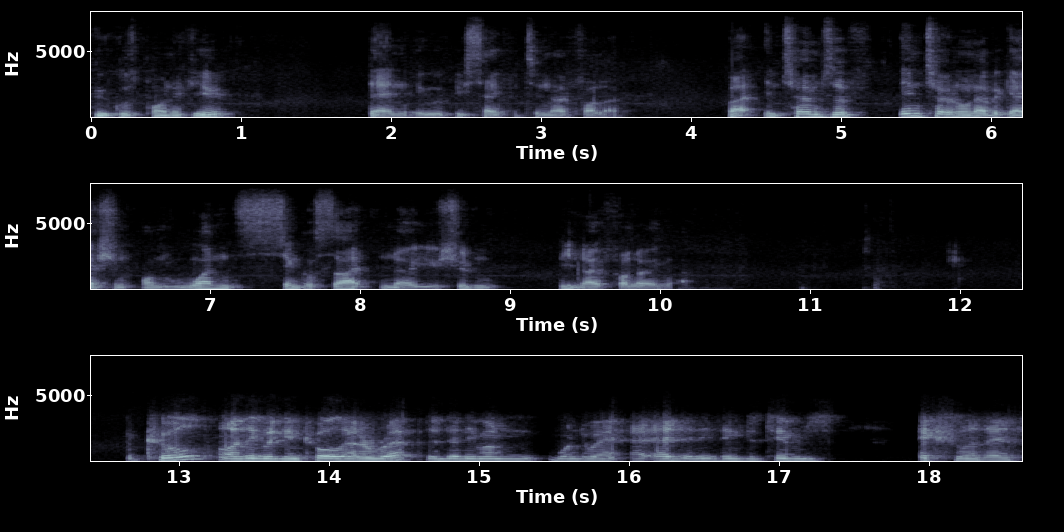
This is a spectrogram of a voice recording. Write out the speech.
Google's point of view, then it would be safer to no follow. But in terms of internal navigation on one single site, no, you shouldn't be no following that. Cool. I think we can call that a wrap. Did anyone want to add anything to Tim's excellent answer?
